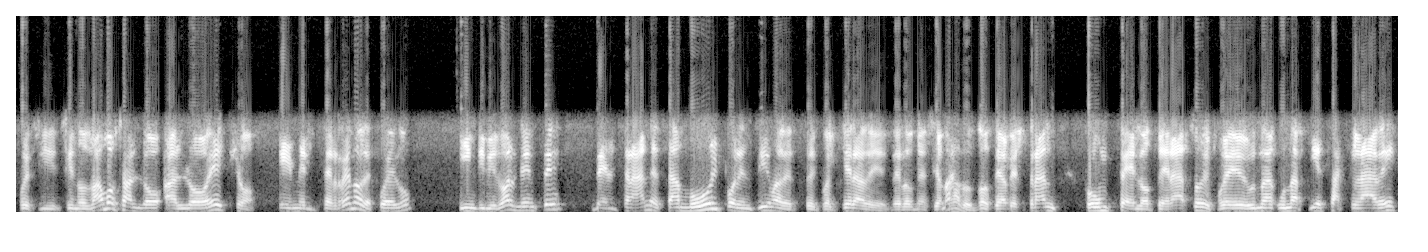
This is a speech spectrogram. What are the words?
pues si, nos vamos a lo, a lo hecho en el terreno de juego, individualmente, Beltrán está muy por encima de, cualquiera de, los mencionados. O sea, Beltrán fue un peloterazo y fue una, una pieza clave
